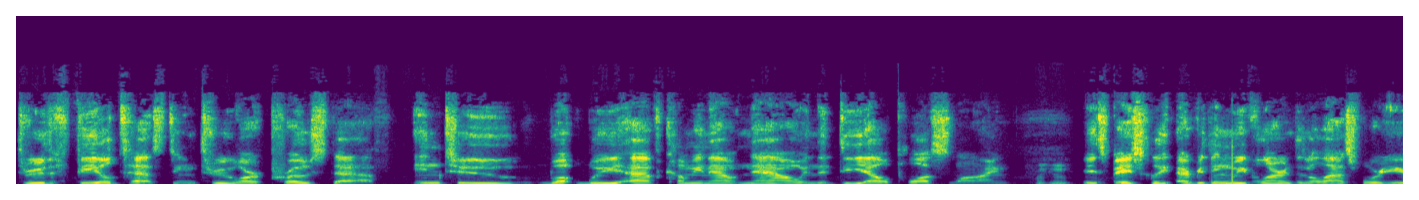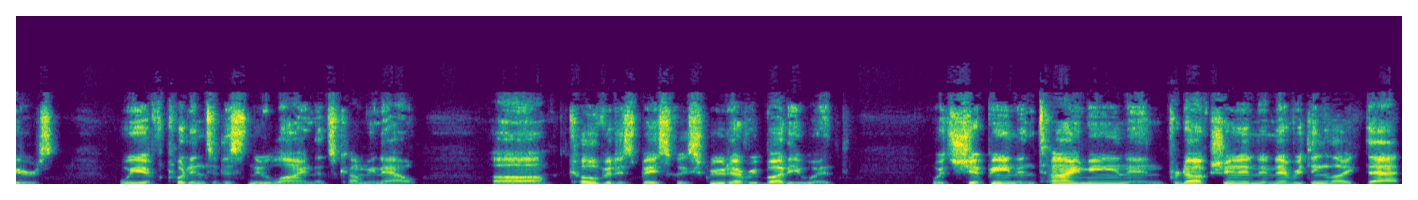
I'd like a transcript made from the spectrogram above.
through the field testing through our pro staff into what we have coming out now in the dl plus line mm-hmm. is basically everything we've learned in the last four years we have put into this new line that's coming out uh, covid has basically screwed everybody with with shipping and timing and production and everything like that.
